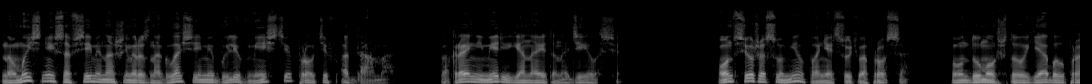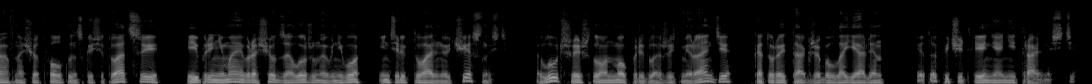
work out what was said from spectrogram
Но мы с ней со всеми нашими разногласиями были вместе против Адама. По крайней мере, я на это надеялся. Он все же сумел понять суть вопроса. Он думал, что я был прав насчет фолклендской ситуации, и, принимая в расчет заложенную в него интеллектуальную честность, лучшее, что он мог предложить Миранде, который также был лоялен, это впечатление нейтральности.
